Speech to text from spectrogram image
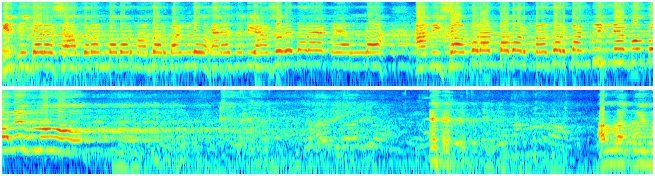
কিন্তু যারা শাহপরান বাবার মাজার বাংলো হেরা যদি হাসরে দাঁড়ায় কয় আল্লাহ আমি শাহপরান বাবার মাজার বাঙ্গুই না গো দলের লোক। আল্লাহ কইব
